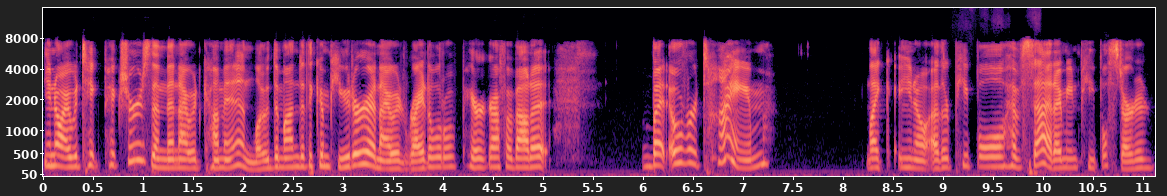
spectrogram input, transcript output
you know, I would take pictures and then I would come in and load them onto the computer and I would write a little paragraph about it. But over time, like, you know, other people have said, I mean, people started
